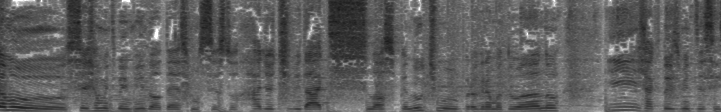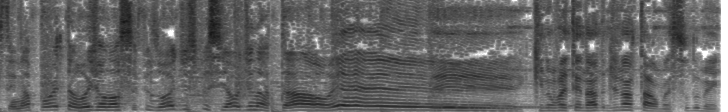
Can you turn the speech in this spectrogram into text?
Chegamos! Seja muito bem-vindo ao 16º Radioatividades, nosso penúltimo programa do ano. E já que 2016 está aí na porta, hoje é o nosso episódio especial de Natal. Que não vai ter nada de Natal, mas tudo bem.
